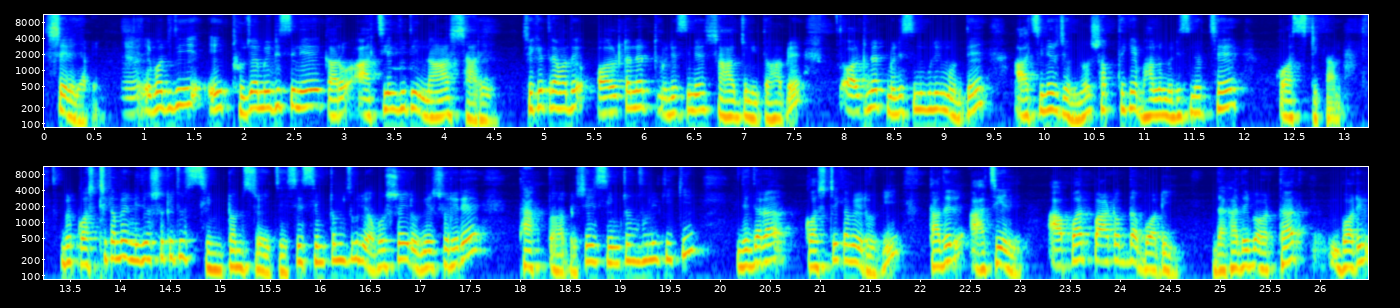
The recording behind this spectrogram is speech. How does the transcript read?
সেরে যাবে। এবার যদি এই থুজা মেডিসিনে কারও আঁচিল যদি না সারে সেক্ষেত্রে আমাদের অল্টারনেট মেডিসিনের সাহায্য নিতে হবে। অল্টারনেট মেডিসিনগুলির মধ্যে আচিলের জন্য সবথেকে ভালো মেডিসিন হচ্ছে কস্টিকাম এবার কস্টিকামের নিজস্ব কিছু সিমটমস রয়েছে। সেই সিমটমসগুলি অবশ্যই রোগীর শরীরে থাকতে হবে। সেই সিমটমসগুলি কী কী? যে যারা কস্টিকামের রোগী, তাদের আচিল upper part of the body দেখা দেবে, অর্থাৎ বডির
